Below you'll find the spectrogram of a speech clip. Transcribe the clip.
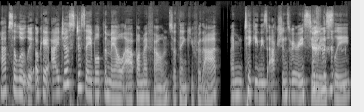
absolutely okay i just disabled the mail app on my phone so thank you for that i'm taking these actions very seriously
